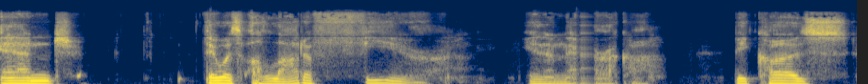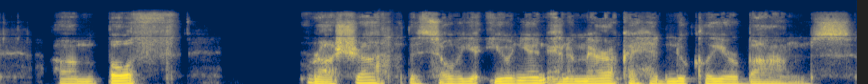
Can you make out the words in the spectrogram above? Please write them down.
And there was a lot of fear in America because um, both Russia, the Soviet Union, and America had nuclear bombs.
